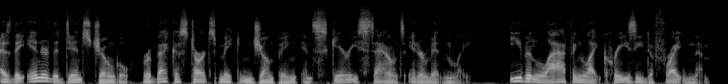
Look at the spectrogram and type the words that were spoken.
As they enter the dense jungle, Rebecca starts making jumping and scary sounds intermittently, even laughing like crazy to frighten them.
